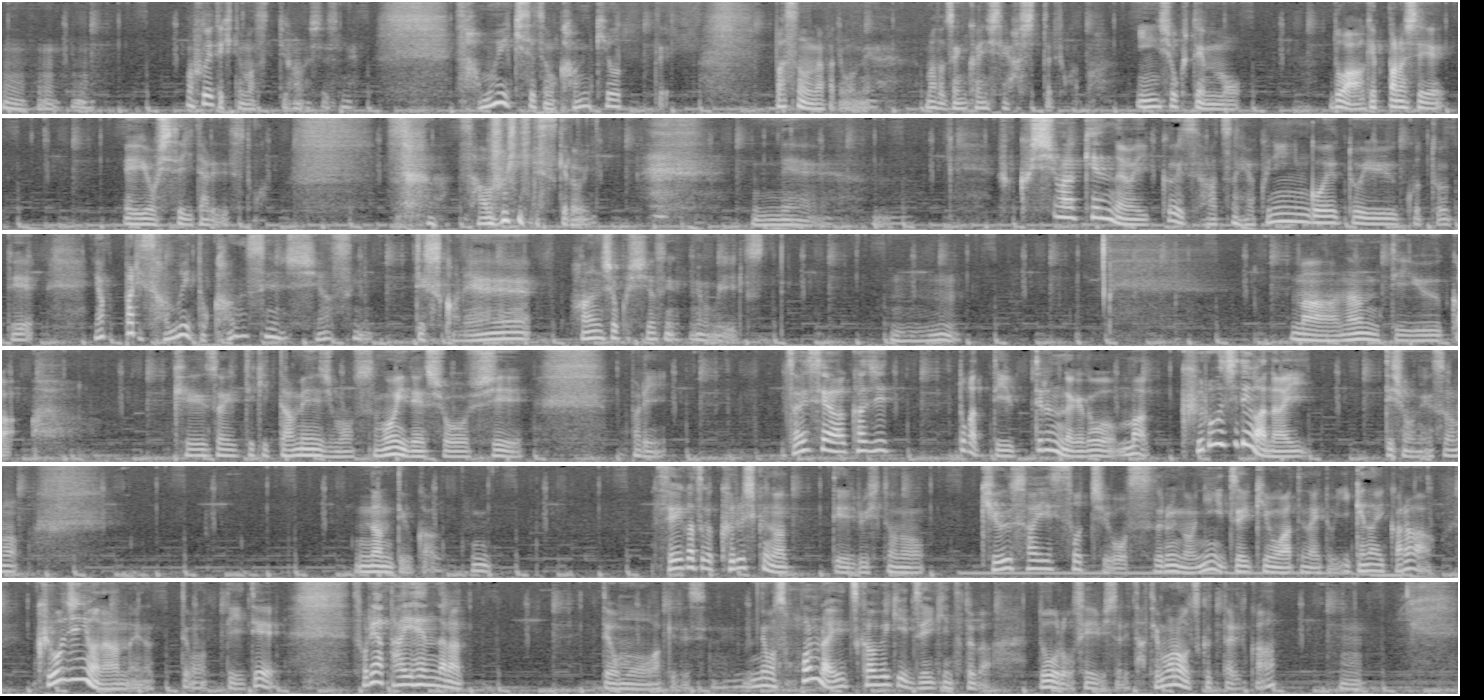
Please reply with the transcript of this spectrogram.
ー、うんうんうん。まあ、増えてきてますっていう話ですね。寒い季節の換気をって、バスの中でもね、窓全開にして走ったりとか、飲食店もドア開けっぱなしで営業していたりですとか、寒いんですけど、ねえ。福島県内は1ヶ月初の100人超えということで、やっぱり寒いと感染しやすいんですかね。繁殖しやすいんですね、ウイルスって。うん。まあ、なんていうか、経済的ダメージもすごいでしょうし、やっぱり、財政赤字とかって言ってるんだけど、まあ、黒字ではないでしょうね。その、なんていうか、生活が苦しくなっている人の救済措置をするのに税金を当てないといけないから、黒字にはならないなって思っていて、そりゃ大変だなって思うわけですよね。でも本来使うべき税金、例えば道路を整備したり、建物を作ったりとか、うん、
